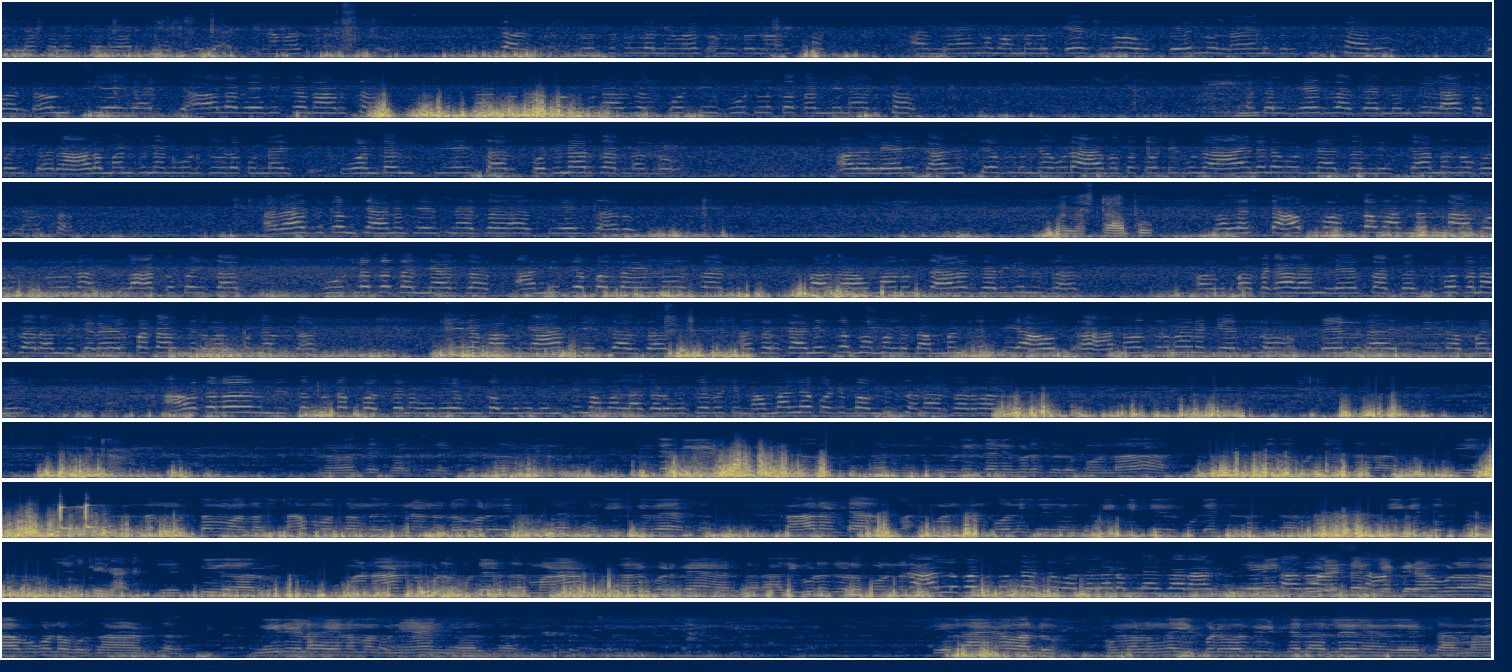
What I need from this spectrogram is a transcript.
జిల్లా కలెక్టర్ గారికి ఎస్పీ గారికి నమస్కారం. సార్ ప్రొద్దుటూరులో నివాసం ఉంటున్నాం సార్. అన్యాయంగా మమ్మల్ని కేసులో పేర్లు ఉన్నాయని పిలిపించారు వన్ టౌన్ సిఐ గారు చాలా వేధిస్తున్నారు సార్. అసలు కొట్టి బూట్లతో తమ్మినారు సార్. అసలు గేట్ దగ్గర నుంచి లేకపోయి సార్. ఆడ మనిషి నన్ను కూడా చూడకుండా వన్ టౌన్ సిఐ సార్ కొట్టినారు సార్ నన్ను. ఆడ లేడీ కానిస్టేబుల్ ఉన్నా కూడా ఆమెతో కొట్టి ఆయననే కొట్టినారు సార్. నిస్కా అరాజకం చాలా చేసినాడు సార్ ఆ సిఐ సారు. వాళ్ళ స్టాపు వాళ్ళ స్టాఫ్ మొత్తం అందరూ నా కొడుకులు నన్ను లాక్కపోయి సార్. బూట్లతో తన్నారు సార్. అన్ని దెబ్బలు తగిలినాయి సార్. మాకు అవమానం చాలా జరిగింది సార్. మాకు బతకాలని లేదు సార్. చచ్చిపోతున్నాం సార్. అందుకే రైలు పట్టాల మీద పడుకున్నాం సార్. మీరే మాకు న్యాయం తీర్చాలి సార్. అసలు కనీసం మమ్మల్ని దమ్మని చెప్పి అనవసరమైన కేసులో పేర్లు రాయించి రమ్మని అవతల పిలిచకుండా పొద్దున ఉదయం తొమ్మిది నుంచి మమ్మల్ని అక్కడ కూర్చోబెట్టి మమ్మల్నే కొట్టి పంపిస్తున్నారు సార్ వాళ్ళు మాట్లాడు నమస్తే సార్ కలెక్టర్ సార్ నేను ఇంటర్మీడియట్ సెకండ్ చదువుతున్నా సార్ నేను స్టూడెంట్ అని కూడా చూడకుండా ఇంట్లో కొట్టాను సార్ ఆ CA. అందరూ మొత్తం వాళ్ళ స్టాఫ్ మొత్తం కలిసి నన్ను లోపల వేసి కొట్టారు సార్ తీసుకుపోయారు సార్ కావాలంటే ఆ మంత్రం పోలీస్ స్టేషన్ సీసీటీవీ ఫుటేజ్ చూడండి సార్ మీకే తెలుసు సార్ ఎస్పీ గారు ఎస్పీ గారు మా నాన్న కూడా కొట్టారు సార్ మా నాన్న పుట్టానే పడిపోయాడు సార్ అది కూడా చూడకుండా కాళ్ళు పట్టుకుంటే వదలడం లేదు సార్ ఆ సిఐ నేను సార్ ఆ చెప్పినా కూడా ఆపకుండా కొడుతున్నాడు సార్. మీరు ఎలా అయినా మాకు న్యాయం చేయాలి సార్. ఎలా అయినా వాళ్ళు మమ్మల్ని ఇప్పటి వరకు ఇచ్చేలాగే లేరు సార్. మా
